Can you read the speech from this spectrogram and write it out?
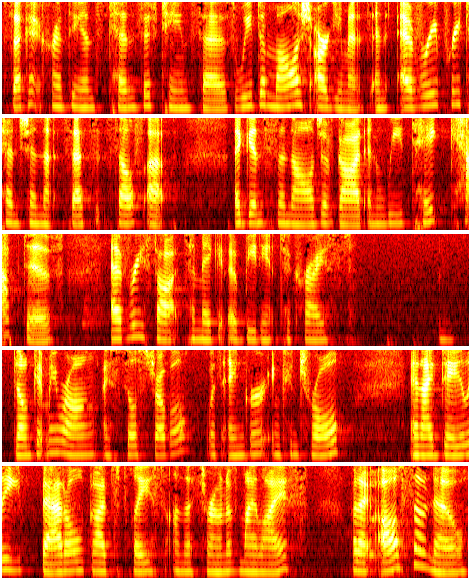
2 Corinthians 10:15 says, "We demolish arguments and every pretension that sets itself up against the knowledge of God, and we take captive every thought to make it obedient to Christ." Don't get me wrong, I still struggle with anger and control, and I daily battle God's place on the throne of my life. But I also know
